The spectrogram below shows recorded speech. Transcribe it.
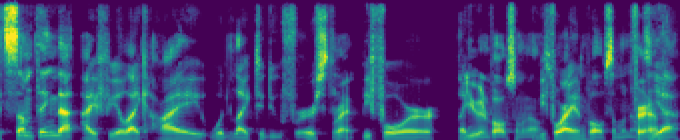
it's something that i feel like i would like to do first right. before like you involve someone else. before i involve someone else Fair yeah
